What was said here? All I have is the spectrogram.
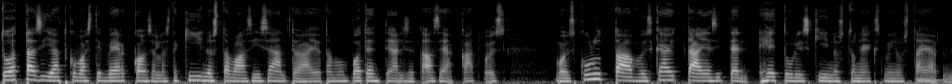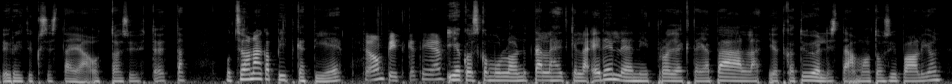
tuottaisin jatkuvasti verkkoon sellaista kiinnostavaa sisältöä, jota mun potentiaaliset asiakkaat vois, vois kuluttaa, vois käyttää ja sitten he tulisi kiinnostuneeksi minusta ja mm. yrityksestä ja ottaisi yhteyttä. Mutta se on aika pitkä tie. Se on pitkä tie. Ja koska mulla on nyt tällä hetkellä edelleen niitä projekteja päällä, jotka työllistää mua tosi paljon –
